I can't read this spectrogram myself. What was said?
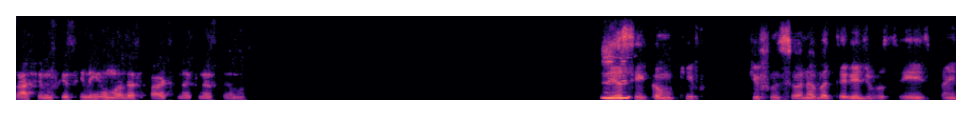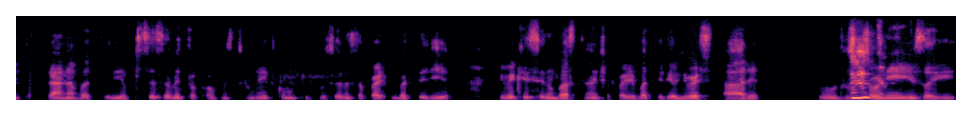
Acho que não esqueci nenhuma das partes né, que nós temos. E assim, como que, que funciona a bateria de vocês? Para entrar na bateria, precisa saber tocar algum instrumento? Como que funciona essa parte de bateria? Que vem crescendo bastante, a parte de bateria universitária tudo, os então, torneios aí.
